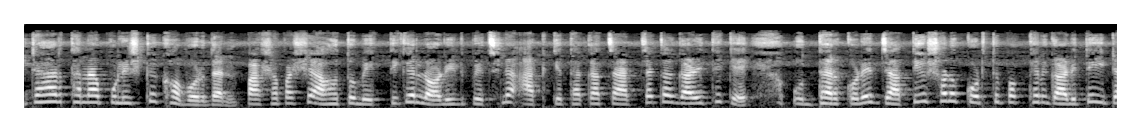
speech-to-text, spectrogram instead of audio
ইটাহার থানা পুলিশকে খবর দেন। পাশাপাশি আহত ব্যক্তিকে লরির পেছনে আটকে থাকা চার চাকা গাড়ি থেকে উদ্ধার করে জাতীয় সড়ক কর্তৃপক্ষের গাড়িতে ইটাহার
